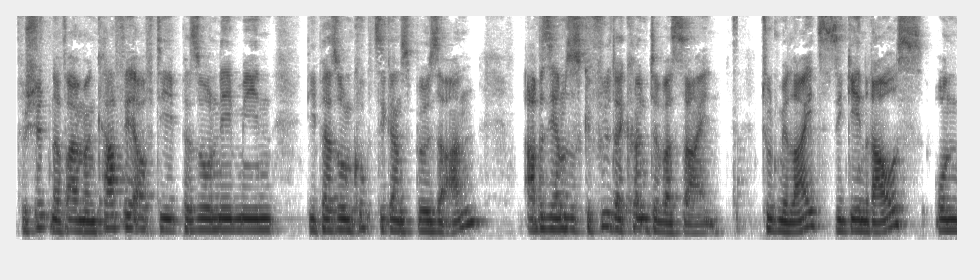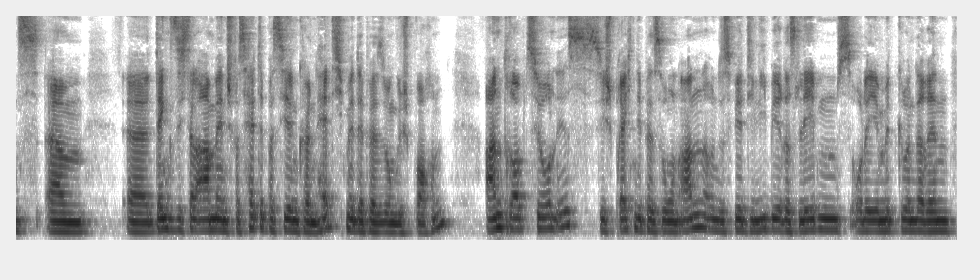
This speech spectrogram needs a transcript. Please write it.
verschütten auf einmal einen Kaffee auf die Person neben Ihnen, die Person guckt Sie ganz böse an, aber Sie haben so das Gefühl, da könnte was sein. Tut mir leid, Sie gehen raus und ähm, äh, denken sich dann, ah Mensch, was hätte passieren können, hätte ich mit der Person gesprochen. Andere Option ist, Sie sprechen die Person an und es wird die Liebe Ihres Lebens oder Ihre Mitgründerin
